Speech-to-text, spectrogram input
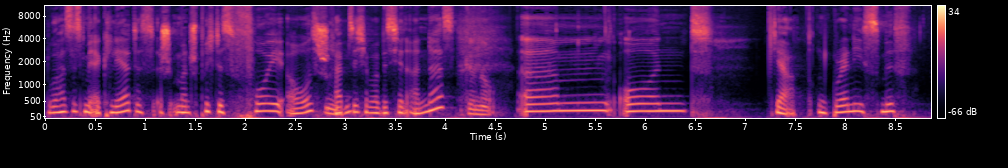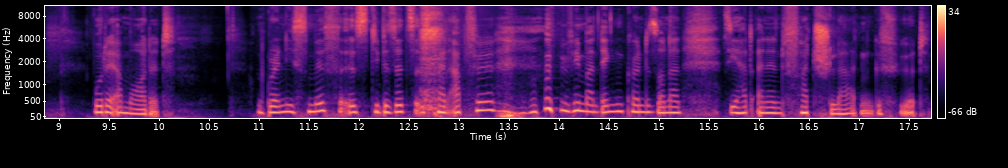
du hast es mir erklärt, das, man spricht es Foy aus, schreibt mhm. sich aber ein bisschen anders. Genau. Ähm, und ja, und Granny Smith wurde ermordet. Und Granny Smith ist, die Besitzer ist kein Apfel, wie man denken könnte, sondern sie hat einen Fatschladen geführt.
